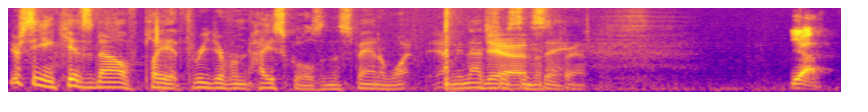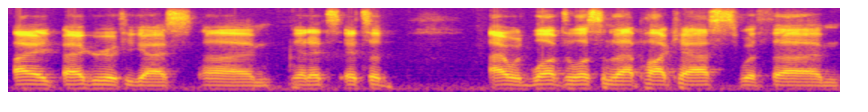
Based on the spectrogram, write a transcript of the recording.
you're seeing kids now play at three different high schools in the span of what? I mean, that's yeah, just insane. Yeah, I, I agree with you guys. Um, and it's it's a I would love to listen to that podcast with um,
